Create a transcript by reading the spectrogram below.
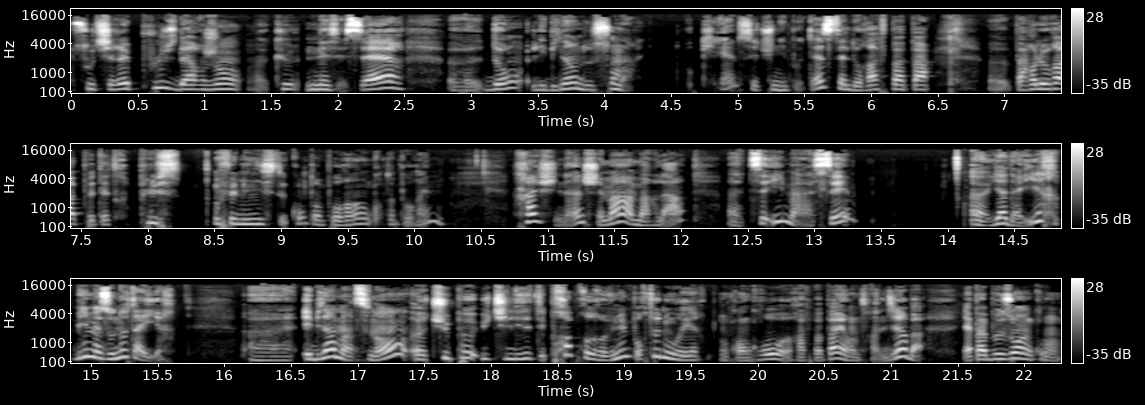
soutirer plus d'argent euh, que nécessaire euh, dans les biens de son mari. Ok, c'est une hypothèse, celle de Rav Papa parlera peut-être plus aux féministes contemporains ou contemporaines. Shema Yadair, Bimezonotair euh, et eh bien maintenant, euh, tu peux utiliser tes propres revenus pour te nourrir. Donc en gros, Raf Papa est en train de dire, bah, il n'y a pas besoin qu'on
